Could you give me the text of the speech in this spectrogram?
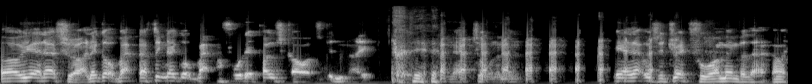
Oh yeah, that's right. They got back. I think they got back before their postcards, didn't they? In that tournament. yeah, that was a dreadful. I remember that night.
